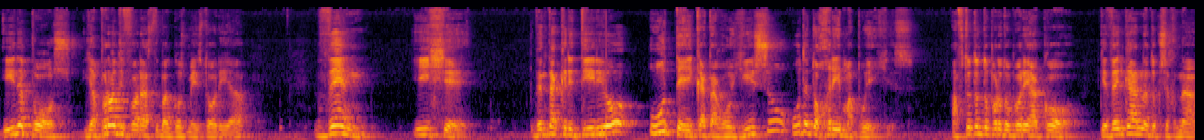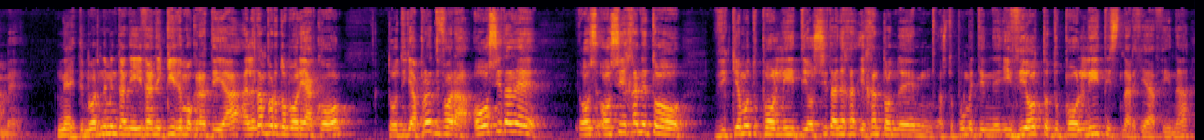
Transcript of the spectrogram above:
είναι πως για πρώτη φορά στην παγκόσμια ιστορία δεν είχε. Δεν ήταν κριτήριο ούτε η καταγωγή σου ούτε το χρήμα που είχες. Αυτό ήταν το πρωτοποριακό και δεν κάνει να το ξεχνάμε. Ναι. Γιατί μπορεί να μην ήταν η ιδανική δημοκρατία, αλλά ήταν πρωτοποριακό το ότι για πρώτη φορά όσοι, ήταν, όσοι, είχαν το δικαίωμα του πολίτη, όσοι ήταν, είχαν τον, ε, ας το πούμε, την ιδιότητα του πολίτη στην αρχαία Αθήνα,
